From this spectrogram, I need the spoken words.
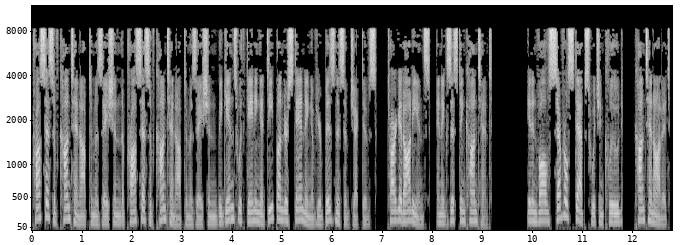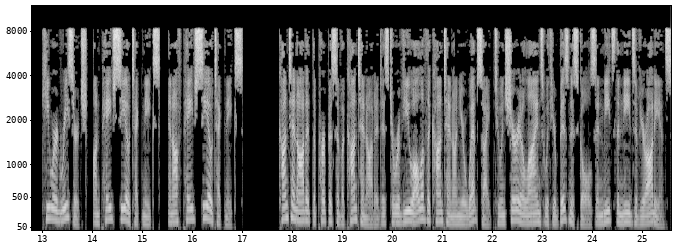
Process of content optimization The process of content optimization begins with gaining a deep understanding of your business objectives, target audience, and existing content. It involves several steps which include content audit, keyword research, on page SEO techniques, and off page SEO techniques. Content audit The purpose of a content audit is to review all of the content on your website to ensure it aligns with your business goals and meets the needs of your audience.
